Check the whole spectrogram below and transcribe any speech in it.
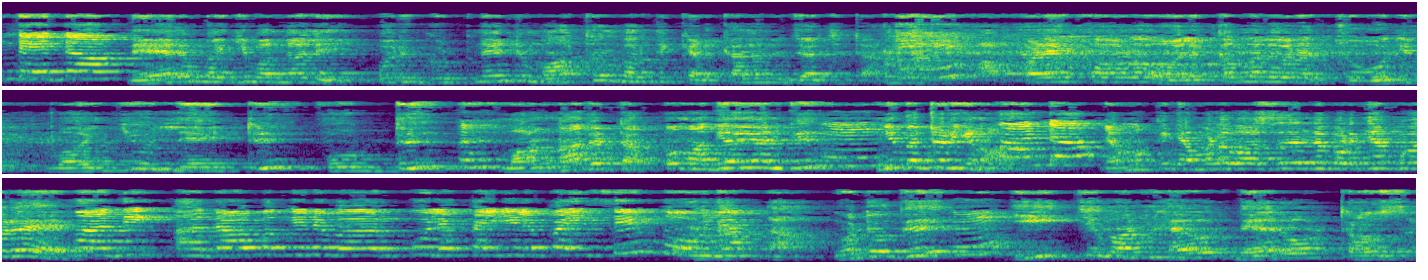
എന്തേട്ടാ നേരം വൈകി വന്നാലേ ഒരു ഗുഡ് നൈറ്റ് മാത്രം പറഞ്ഞ് കിടക്കാനെന്ന് വിചാരിച്ചിട്ടാണ്. അപ്പോഴേക്കോളം ഒലക്കമ്മലോടെ ചോദ്യം? വയ്യു ലേറ്റ് ഫുഡ് മണ്ണാകട്ട അപ്പൊ മതിയായി എനിക്ക് ഇനി പറ്റടിക്കണോ? നമുക്ക് നമ്മളെ ഭാഷ തന്നെ പറഞ്ഞാ പോരെ? ഇങ്ങനെ പൈസയും പോവില്ല. വൺ ഹാവ് ട്രൗസർ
